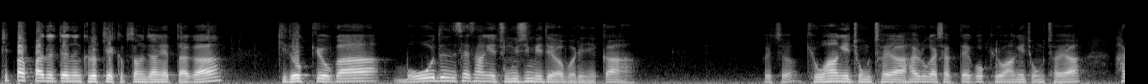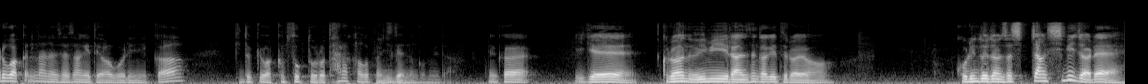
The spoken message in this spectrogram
핍박받을 때는 그렇게 급성장했다가 기독교가 모든 세상의 중심이 되어버리니까 그렇죠. 교황이 종쳐야 하루가 시작되고 교황이 종쳐야 하루가 끝나는 세상이 되어버리니까 기독교가 급속도로 타락하고 변질되는 겁니다. 그러니까 이게 그런 의미라는 생각이 들어요. 고린도전서 10장 12절에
